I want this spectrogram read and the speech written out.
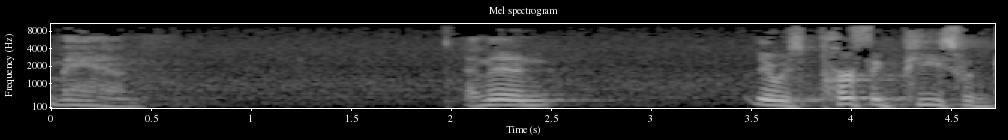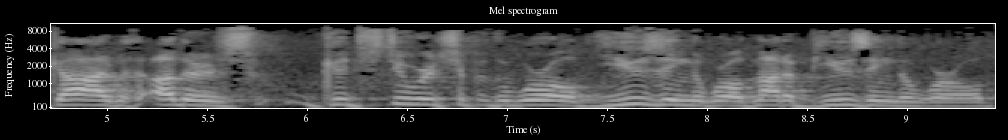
Man. And then there was perfect peace with God, with others, good stewardship of the world, using the world, not abusing the world.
